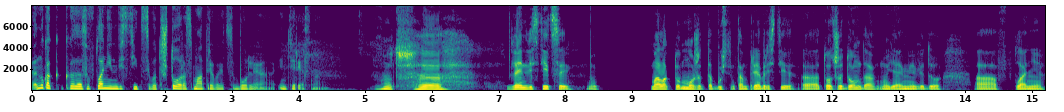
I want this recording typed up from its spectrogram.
ну, как, в плане инвестиций, вот что рассматривается более интересно? Вот, э, для инвестиций, ну, мало кто может, допустим, там приобрести э, тот же дом, да, ну, я имею в виду э, в плане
